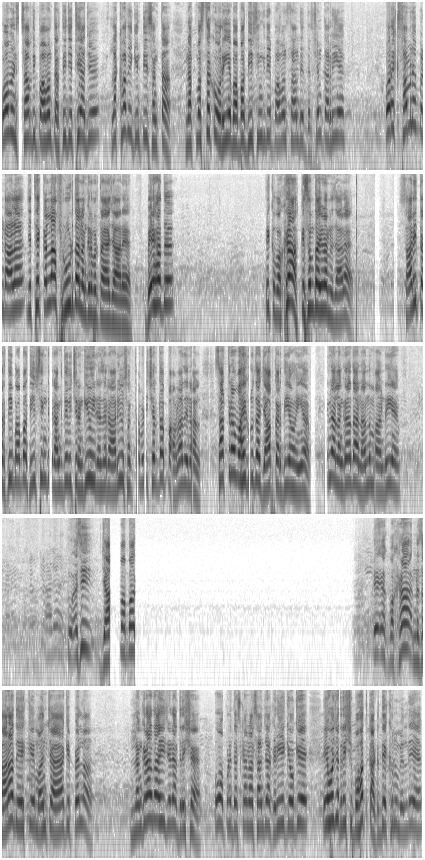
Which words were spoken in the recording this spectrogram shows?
ਪੋਵਿੰਡ ਸਾਹਿਬ ਦੀ ਪਾਵਨ ਧਰਤੀ ਜਿੱਥੇ ਅੱਜ ਲੱਖਾਂ ਦੀ ਗਿਣਤੀ ਸੰਗਤਾਂ ਨਤਮਸਤਕ ਹੋ ਰਹੀ ਹੈ ਬਾਬਾ ਦੀਪ ਸਿੰਘ ਦੇ ਪਾਵਨ ਸਥਾਨ ਦੇ ਦਰਸ਼ਨ ਕਰ ਰਹੀ ਹੈ ਔਰ ਇੱਕ ਸਾਹਮਣੇ ਪੰਡਾਲ ਹੈ, ਜਿੱਥੇ ਕੱਲਾ ਫਰੂਟ ਦਾ ਲੰਗਰ ਵਰਤਾਇਆ ਜਾ ਰਿਹਾ ਹੈ। ਬੇਹੱਦ ਇੱਕ ਵੱਖਰਾ ਕਿਸਮ ਦਾ ਜਿਹੜਾ ਨਜ਼ਾਰਾ ਹੈ। ਸਾਰੀ ਧਰਤੀ ਬਾਬਾ ਦੀਪ ਸਿੰਘ ਦੇ ਰੰਗ ਦੇ ਵਿੱਚ ਰੰਗੀ ਹੋਈ ਨਜ਼ਰ ਆ ਰਹੀ ਹੈ। ਸੰਗਤਾਂ ਬੜੀ ਸ਼ਰਧਾ ਭਾਵਨਾ ਦੇ ਨਾਲ ਸਤਨਾਮ ਵਾਹਿਗੁਰੂ ਦਾ ਜਾਪ ਕਰਦੀਆਂ ਹੋਈਆਂ। ਇਹਨਾਂ ਲੰਗਰਾਂ ਦਾ ਆਨੰਦ ਮਾਣ ਰਹੀ ਹੈ। ਤੋ ਅਸੀਂ ਜਾਪ ਬਾਬਾ ਇਹ ਇੱਕ ਵੱਖਰਾ ਨਜ਼ਾਰਾ ਦੇਖ ਕੇ ਮਨ ਚ ਆਇਆ ਕਿ ਪਹਿਲਾਂ ਲੰਗਰਾਂ ਦਾ ਹੀ ਜਿਹੜਾ ਦ੍ਰਿਸ਼ ਹੈ, ਉਹ ਆਪਣੇ ਦਰਸ਼ਕਾਂ ਨਾਲ ਸਾਂਝਾ ਕਰੀਏ ਕਿਉਂਕਿ ਇਹੋ ਜਿਹੇ ਦ੍ਰਿਸ਼ ਬਹੁਤ ਘੱਟ ਦੇਖਣ ਨੂੰ ਮਿਲਦੇ ਆ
